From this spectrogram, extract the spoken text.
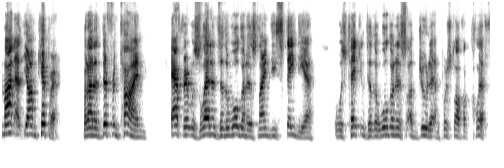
not at Yom Kippur, but at a different time after it was led into the wilderness, 90 stadia. It was taken to the wilderness of Judah and pushed off a cliff.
